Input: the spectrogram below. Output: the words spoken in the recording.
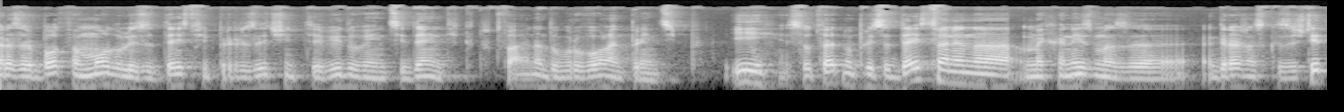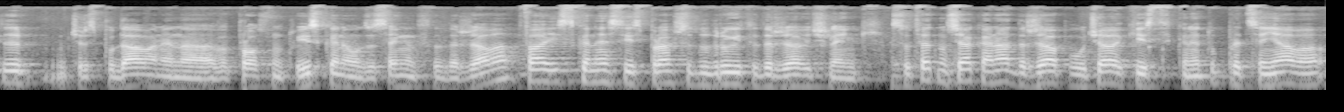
разработва модули за действие при различните видове инциденти, като това е на доброволен принцип. И съответно при съдействане на механизма за гражданска защита, чрез подаване на въпросното искане от засегнатата държава, това искане се изпраща до другите държави членки. Съответно всяка една държава, получавайки искането, преценява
